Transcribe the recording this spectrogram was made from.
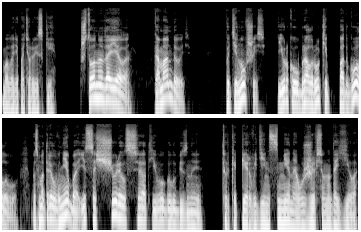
Володя потер виски. «Что надоело? Командовать?» Потянувшись, Юрка убрал руки под голову, посмотрел в небо и сощурился от его голубизны. Только первый день смены, а уже все надоело.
